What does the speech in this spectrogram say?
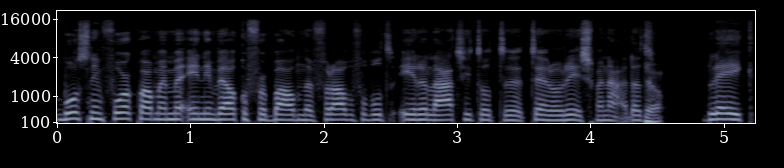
moslim voorkwam en in, in welke verbanden. Vooral bijvoorbeeld in relatie tot eh, terrorisme. Nou, dat Ja. bleek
